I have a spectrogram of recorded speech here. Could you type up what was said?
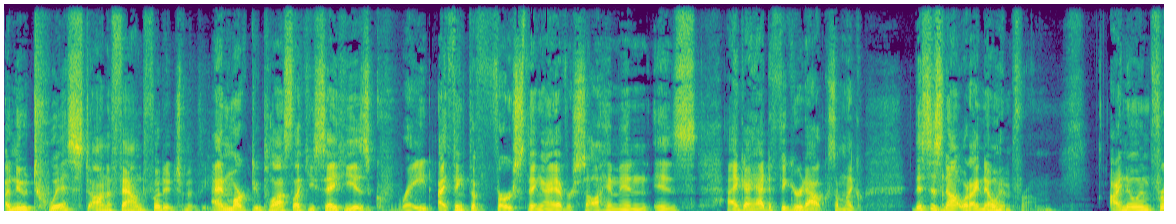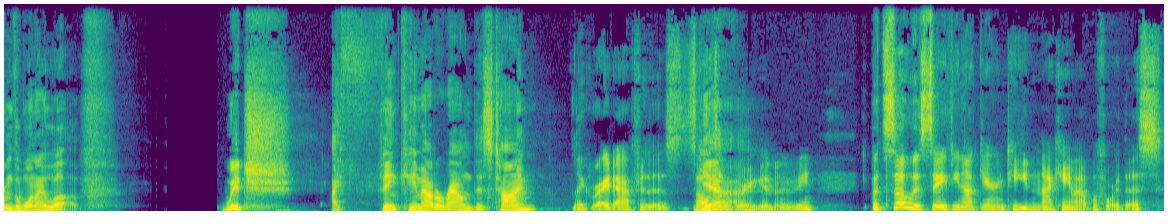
a new twist on a found footage movie. And Mark Duplass, like you say, he is great. I think the first thing I ever saw him in is I think I had to figure it out because I'm like, this is not what I know him from. I know him from the one I love, which I think came out around this time. Like right after this. It's also Yeah. a very good movie. But so is Safety Not Guaranteed, and that came out before this.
